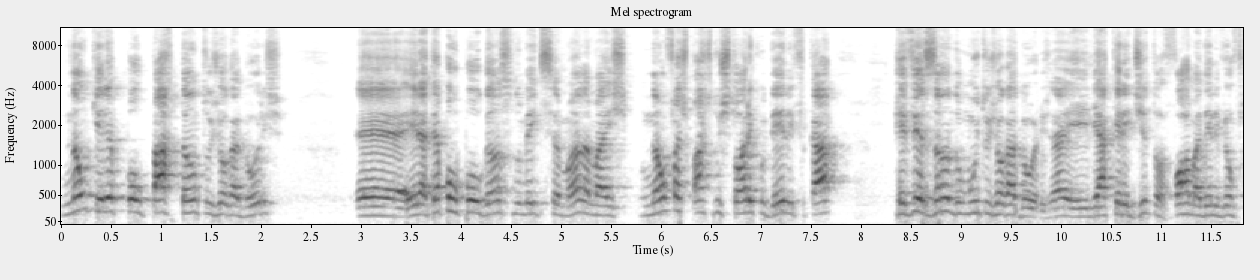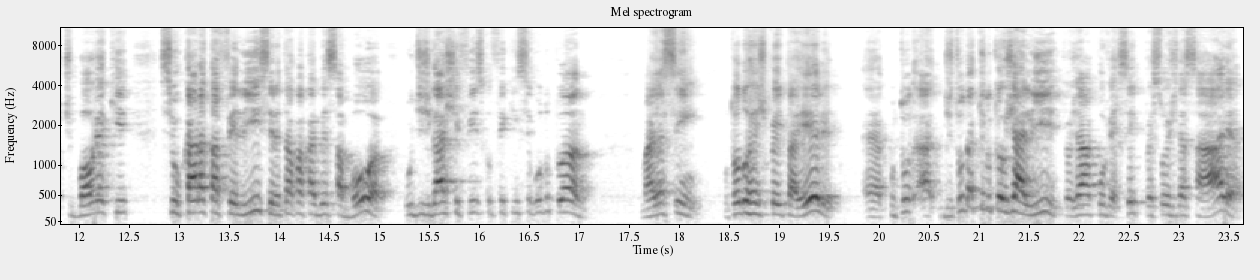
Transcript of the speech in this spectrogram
não querer poupar tantos jogadores. É, ele até poupou o Ganso no meio de semana, mas não faz parte do histórico dele ficar revezando muitos jogadores. Né? Ele acredita, a forma dele ver o futebol é que se o cara tá feliz, se ele tá com a cabeça boa, o desgaste físico fica em segundo plano. Mas assim, com todo respeito a ele, é, tudo, de tudo aquilo que eu já li, que eu já conversei com pessoas dessa área,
